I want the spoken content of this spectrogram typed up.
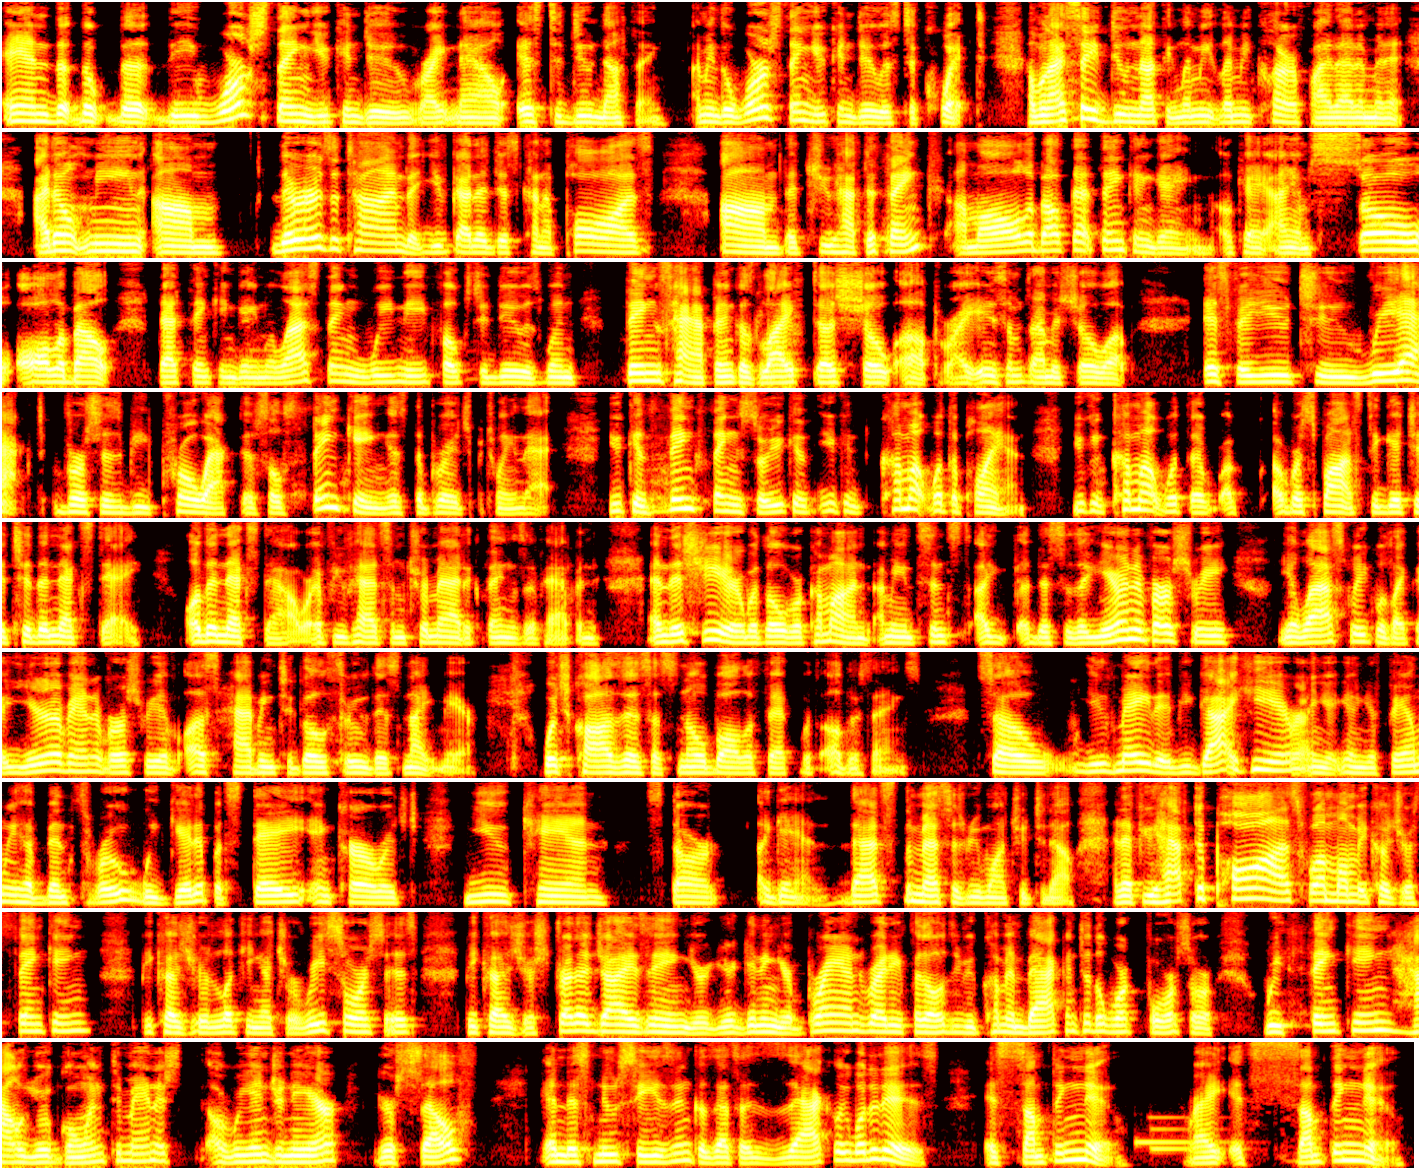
And the, the, the, the worst thing you can do right now is to do nothing. I mean, the worst thing you can do is to quit. And when I say do nothing, let me, let me clarify that a minute. I don't mean, um, there is a time that you've got to just kind of pause um that you have to think. I'm all about that thinking game okay? I am so all about that thinking game. The last thing we need folks to do is when things happen because life does show up right? It, sometimes it show up. Is for you to react versus be proactive. So thinking is the bridge between that. You can think things so you can you can come up with a plan. You can come up with a, a, a response to get you to the next day or the next hour if you've had some traumatic things have happened. And this year with over, come on, I mean, since uh, this is a year anniversary, you know, last week was like a year of anniversary of us having to go through this nightmare, which causes a snowball effect with other things. So you've made it. If you got here and your, and your family have been through, we get it, but stay encouraged. You can start again. That's the message we want you to know. And if you have to pause for a moment because you're thinking, because you're looking at your resources, because you're strategizing, you're, you're getting your brand ready for those of you coming back into the workforce or rethinking how you're going to manage or re-engineer yourself in this new season, because that's exactly what it is. It's something new, right? It's something new.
